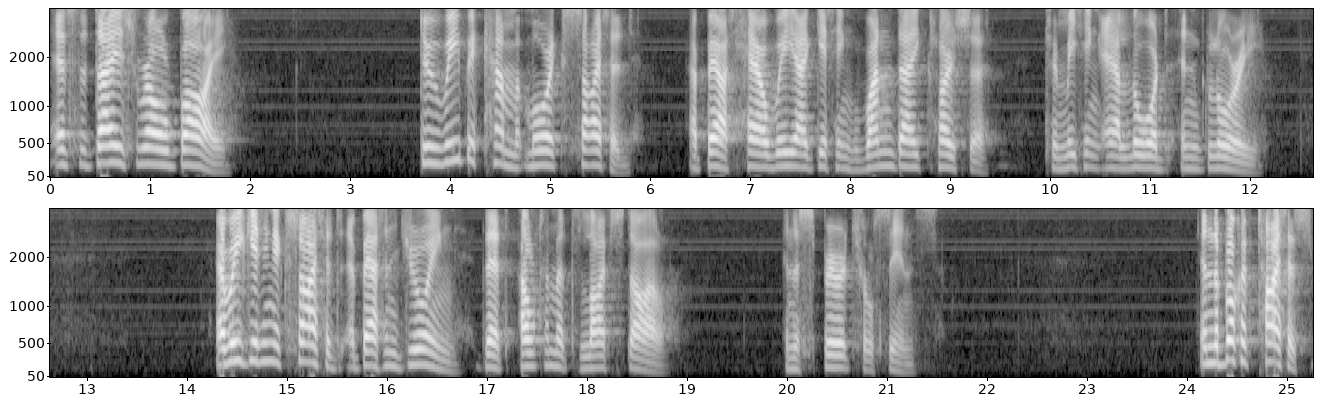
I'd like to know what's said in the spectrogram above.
as the days roll by, do we become more excited about how we are getting one day closer to meeting our Lord in glory? Are we getting excited about enjoying that ultimate lifestyle? In a spiritual sense. In the book of Titus,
